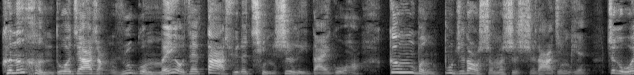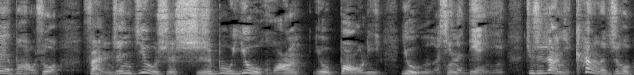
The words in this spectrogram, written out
可能很多家长如果没有在大学的寝室里待过哈，根本不知道什么是十大禁片。这个我也不好说，反正就是十部又黄又暴力又恶心的电影，就是让你看了之后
